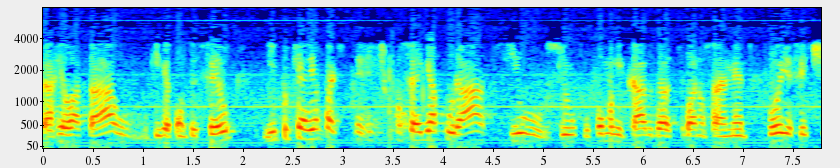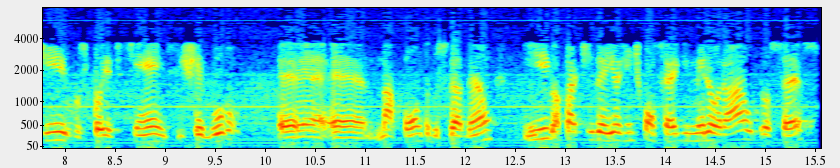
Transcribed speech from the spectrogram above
para relatar o, o que, que aconteceu e porque aí a partir daí a gente consegue apurar se o, se o, o comunicado da tubarão saneamento foi efetivo, se foi eficiente, se chegou é, é, na ponta do cidadão e a partir daí a gente consegue melhorar o processo,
